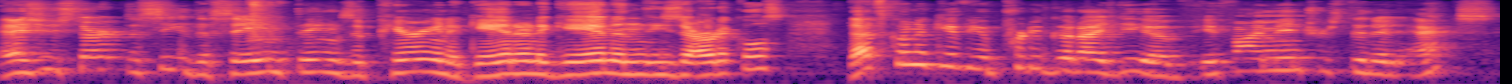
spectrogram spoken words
As you start to see the same things appearing again and again in these articles, that's going to give you a pretty good idea of if I'm interested in X,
